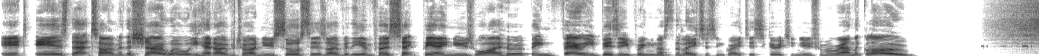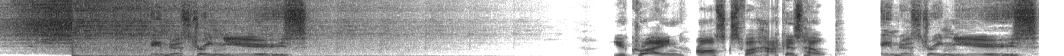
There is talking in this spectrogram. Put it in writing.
it is that time of the show where we head over to our news sources over the InfoSec PA Newswire, who have been very busy bringing us the latest and greatest security news from around the globe. Industry News. Ukraine asks for hackers' help. Industry News.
